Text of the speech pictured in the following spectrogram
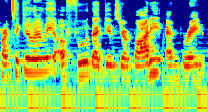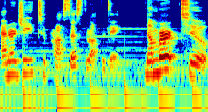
particularly a food that gives your body and brain energy to process throughout the day. Number two,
